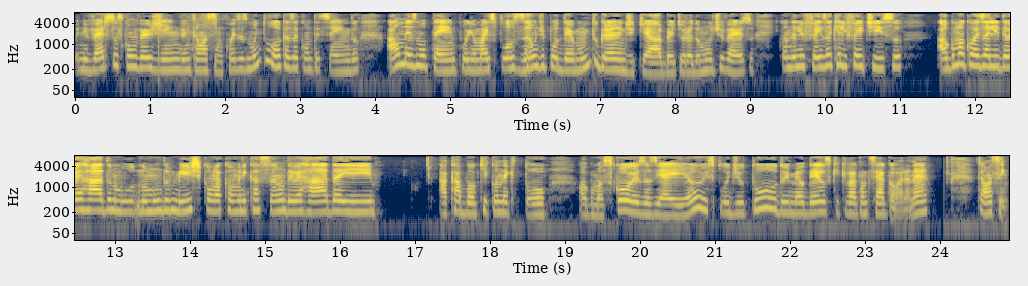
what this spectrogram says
universos convergindo, então assim, coisas muito loucas acontecendo ao mesmo tempo e uma explosão de poder muito grande que é a abertura do multiverso. Quando ele fez aquele feitiço, alguma coisa ali deu errado no, no mundo místico, uma comunicação deu errada e acabou que conectou algumas coisas e aí oh, explodiu tudo e meu Deus, o que, que vai acontecer agora, né? Então, assim,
